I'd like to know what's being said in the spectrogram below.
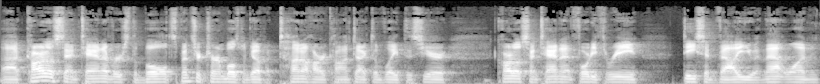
Uh, Carlos Santana versus the Bolts. Spencer Turnbull's been getting up a ton of hard contact of late this year. Carlos Santana at 43, decent value in that one.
